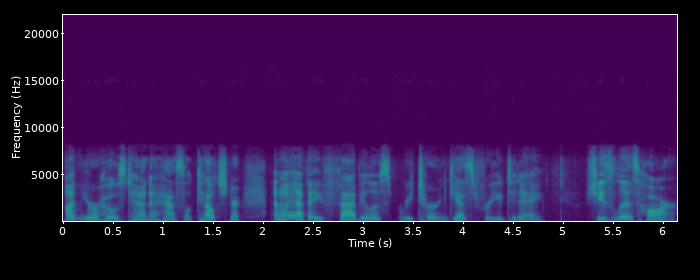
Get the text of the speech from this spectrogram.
I'm your host, Hannah Hasl-Kelchner, and I have a fabulous return guest for you today. She's Liz Harr.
